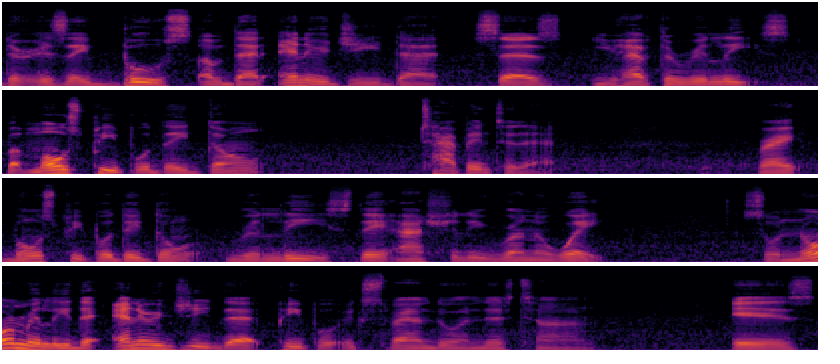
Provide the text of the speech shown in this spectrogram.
there is a boost of that energy that says you have to release. But most people, they don't tap into that right? Most people they don't release, they actually run away. So normally the energy that people expand during this time is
